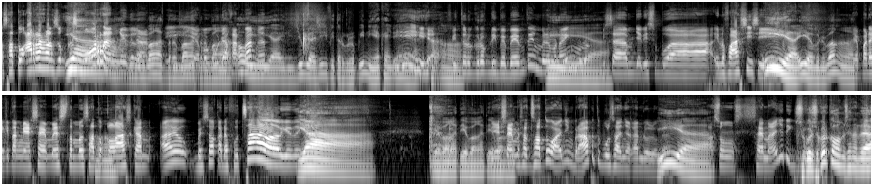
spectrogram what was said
satu arah langsung ke Iya, semua orang gitu bener kan. banget, bener iya, banget, bener banget. Oh banget. iya, ini juga sih fitur grup ini ya kayaknya ya. Iya, Heeh. fitur grup di BBM tuh yang benar-benar Iya. bisa menjadi sebuah inovasi sih. Iya, iya bener banget. Daripada kita nge-SMS teman satu kelas kan, ayo besok ada futsal gitu. Iya. kan. Iya banget, iya banget, iya Di banget. SMS satu-satu anjing berapa tuh pulsanya kan dulu kan. Iya. Langsung send aja di grup. Syukur-syukur kalau misalnya ada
